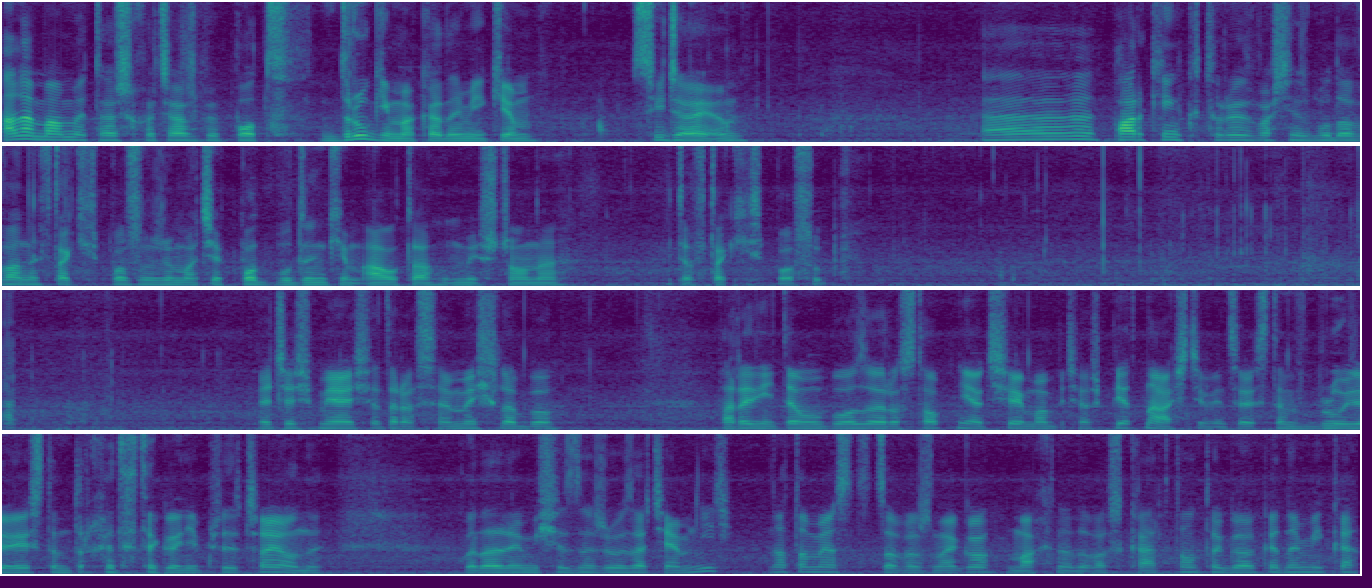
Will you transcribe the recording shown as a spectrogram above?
ale mamy też chociażby pod drugim akademikiem, CJM, e, parking, który jest właśnie zbudowany w taki sposób, że macie pod budynkiem auta umieszczone i to w taki sposób. Wiecie, śmieję się teraz myślę, bo parę dni temu było 0 stopni, a dzisiaj ma być aż 15, więc ja jestem w bluzie, jestem trochę do tego nieprzyzwyczajony. Okulary mi się zdążyły zaciemnić, natomiast co ważnego, machnę do Was kartą tego akademika.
